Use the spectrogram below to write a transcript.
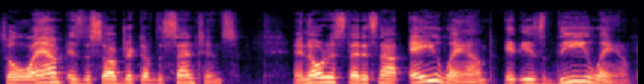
So, the lamp is the subject of the sentence. And notice that it's not a lamp, it is the lamp.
